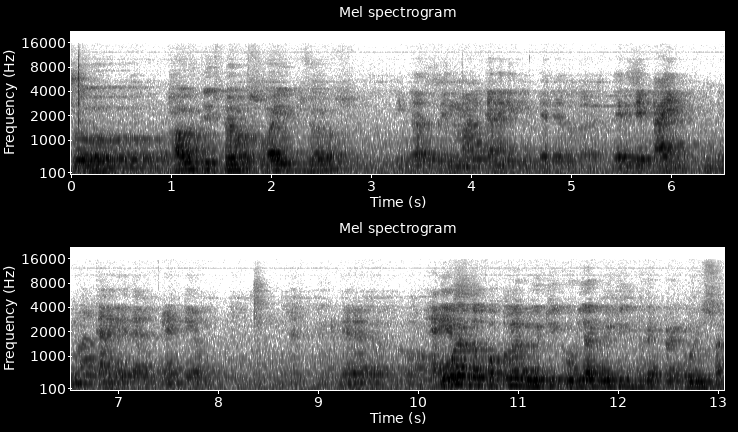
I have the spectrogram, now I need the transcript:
So how it is famous why it is famous because in Malkanagiri there is there is a time in Malkanagiri there is plenty of there are Who are the popular music, Odia music director in Odisha?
